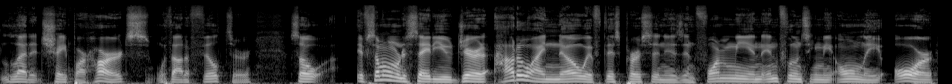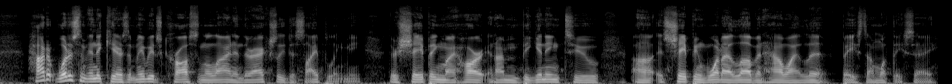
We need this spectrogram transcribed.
let it shape our hearts without a filter. So if someone were to say to you, Jared, how do I know if this person is informing me and influencing me only, or how do, what are some indicators that maybe it's crossing the line and they're actually discipling me? They're shaping my heart, and I'm beginning to, uh, it's shaping what I love and how I live based on what they say.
